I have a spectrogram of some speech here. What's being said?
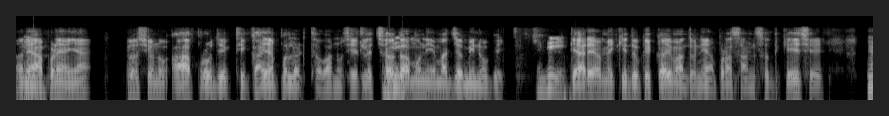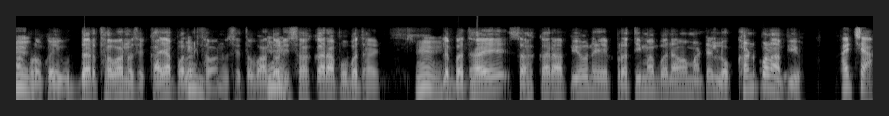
અને આપણે અહીંયા આદિવાસીઓનું આ પ્રોજેક્ટથી કાયાપલટ થવાનું છે. એટલે છ ગામોની એમાં જમીનો ગઈ. ત્યારે અમે કીધું કે કઈ વાંધો નહીં આપણા સાંસદ કે છે આપણો કઈ ઉદ્ધાર થવાનો છે કાયાપલટ. થવાનું છે તો વાંધો નહીં સહકાર આપો બધાએ. એટલે બધાએ સહકાર આપ્યો ને એ પ્રતિમા બનાવવા માટે લોખંડ પણ આપ્યું. અચ્છા.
